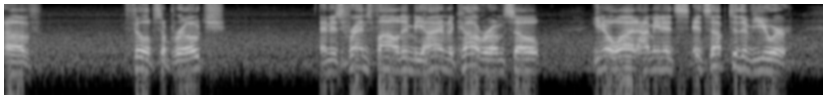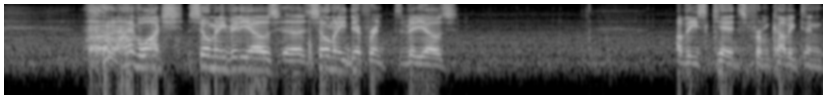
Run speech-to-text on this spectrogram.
of Phillips' approach, and his friends filed in behind him to cover him. So, you know what? I mean, it's it's up to the viewer. I've watched so many videos, uh, so many different videos of these kids from Covington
